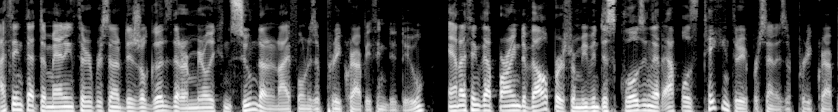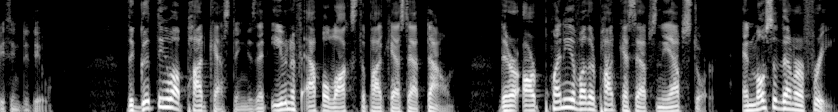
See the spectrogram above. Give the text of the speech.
I think that demanding 30% of digital goods that are merely consumed on an iPhone is a pretty crappy thing to do. And I think that barring developers from even disclosing that Apple is taking 30% is a pretty crappy thing to do. The good thing about podcasting is that even if Apple locks the podcast app down, there are plenty of other podcast apps in the App Store, and most of them are free.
